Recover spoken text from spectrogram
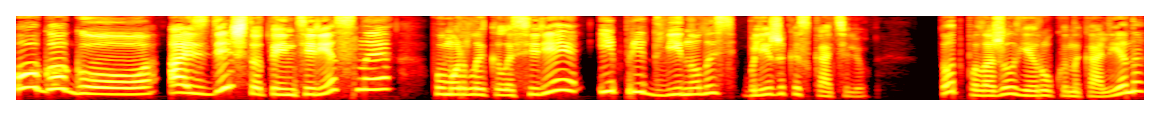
«Ого-го! А здесь что-то интересное!» — помурлыкала Сирея и придвинулась ближе к искателю. Тот положил ей руку на колено,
